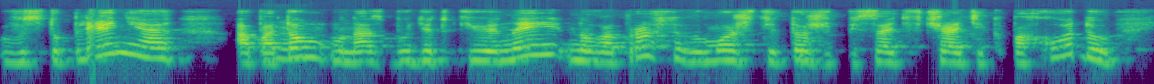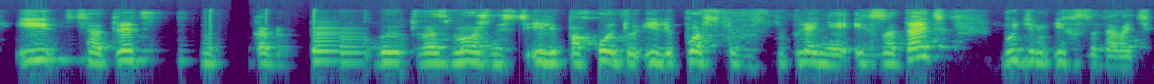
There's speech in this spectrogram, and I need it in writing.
выступления, а потом mm-hmm. у нас будет Q&A, но вопросы вы можете тоже писать в чатик по ходу, и, соответственно, когда будет возможность или по ходу, или после выступления их задать, будем их задавать.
